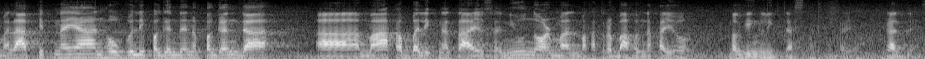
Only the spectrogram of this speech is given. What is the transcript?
malapit na yan, hopefully paganda na paganda, ah, makakabalik na tayo sa new normal, makatrabaho na kayo, maging ligtas na kayo. God bless.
